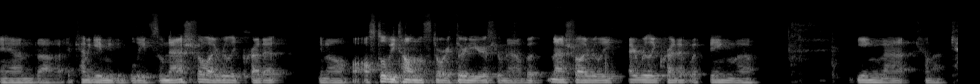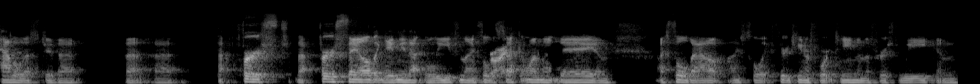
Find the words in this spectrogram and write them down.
And uh, it kind of gave me the belief. So Nashville, I really credit, you know, I'll still be telling the story 30 years from now, but Nashville, I really, I really credit with being the, being that kind of catalyst or that, that, that that first that first sale that gave me that belief and i sold right. the second one that day and i sold out. I sold like 13 or 14 in the first week and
